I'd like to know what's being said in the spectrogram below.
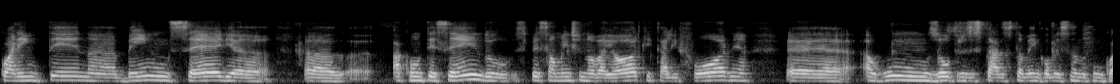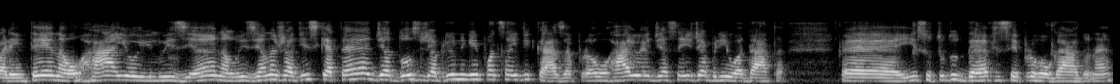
quarentena bem séria acontecendo, especialmente em Nova York, Califórnia alguns outros estados também começando com quarentena, Ohio e Louisiana. Louisiana já disse que até dia 12 de abril ninguém pode sair de casa. Para Ohio é dia 6 de abril a data. Isso tudo deve ser prorrogado, né?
